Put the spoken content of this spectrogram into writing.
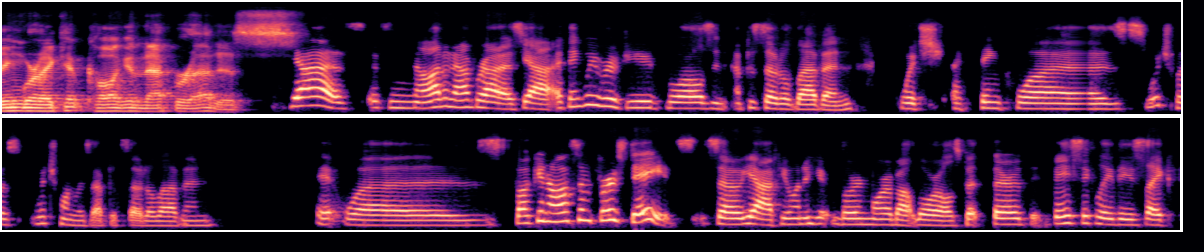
thing where I kept calling it an apparatus. Yes, it's not an apparatus. Yeah, I think we reviewed Lorals in episode 11, which I think was which was which one was episode 11? It was fucking awesome first dates. So yeah, if you want to hear, learn more about Lorals, but they're basically these like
